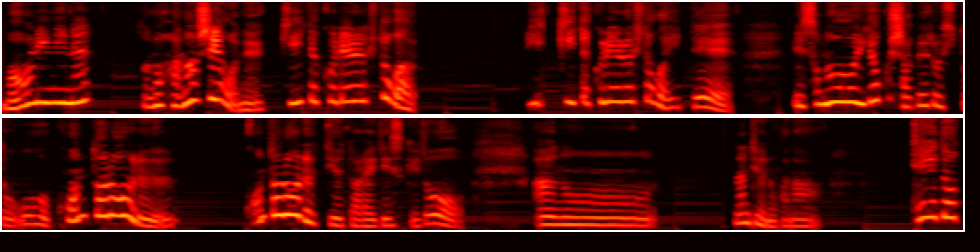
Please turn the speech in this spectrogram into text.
周りにね、その話をね、聞いてくれる人が、聞いてくれる人がいて、でそのよく喋る人をコントロール、コントロールって言うとあれですけど、あのー、なんていうのかな、程度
